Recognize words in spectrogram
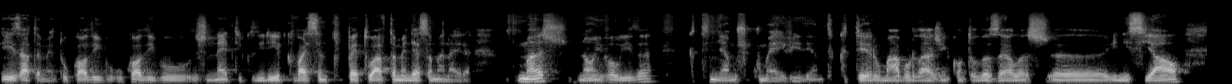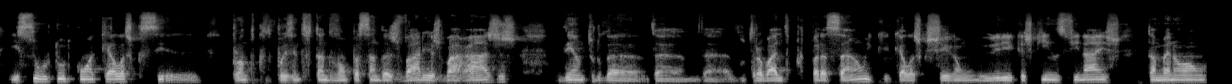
Exatamente, o código, o código genético diria que vai sendo perpetuado também dessa maneira, mas não invalida que tenhamos, como é evidente, que ter uma abordagem com todas elas uh, inicial e sobretudo com aquelas que, se, pronto, que depois entretanto vão passando as várias barragens dentro da, da, da, do trabalho de preparação e que aquelas que chegam, eu diria que as 15 finais também não,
